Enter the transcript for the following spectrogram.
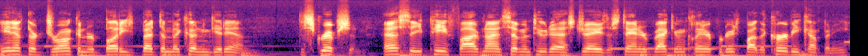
even if they're drunk and their buddies bet them they couldn't get in. Description: SCP-5972-J is a standard vacuum cleaner produced by the Kirby Company.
